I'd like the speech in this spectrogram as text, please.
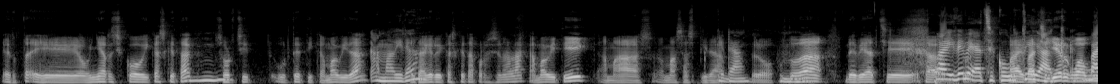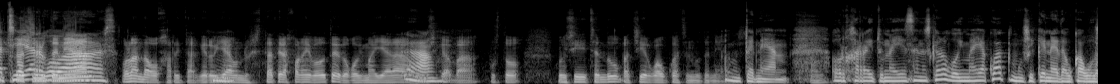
Erta, eh, oinarrizko ikasketak, sortzit urtetik amabira, Amabira. eta gero ikasketa profesionalak amabitik, amaz, amaz aspira. Ira. Pero justo da, DBH... Eta, Bai, DBH-ko bai, urteak, batxillergoa batxillergoaz. dutenean, holan dago jarrita. Gero ja, universitatera joan nahi baute, edo goi mailara, Ja. musika, ba, justo, koinziditzen du, batxillergoa bukatzen dutenean. Utenean. Hor jarraitu nahi ezen eskero, goi maiakoak musikene daukagu.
